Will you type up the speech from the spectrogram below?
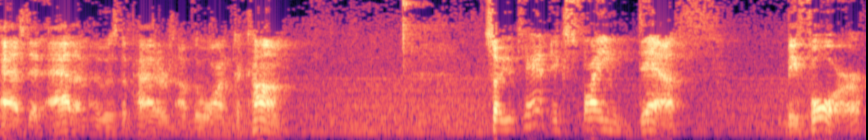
as did Adam, who is the pattern of the one to come. So you can't explain death before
